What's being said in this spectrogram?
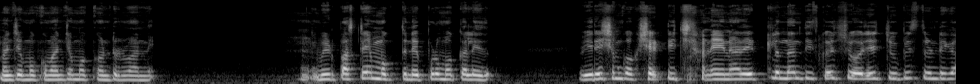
మంచిగా మొక్కు మంచిగా మొక్కు అంటారు వాడిని వీడు ఫస్ట్ టైం మొక్కుతుండే ఎప్పుడు మొక్కలేదు. వీరేశంకి ఒక షర్ట్ ఇచ్చిన నేను అది ఎట్లుందని తీసుకొచ్చి షో చేసి చూపిస్తుండే ఇక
